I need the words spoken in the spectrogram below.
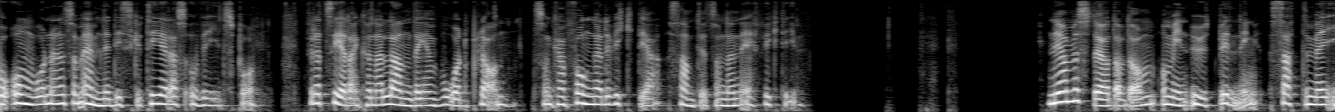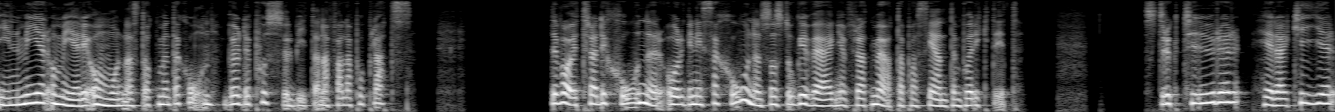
Och omvårdnaden som ämne diskuteras och vrids på. För att sedan kunna landa i en vårdplan som kan fånga det viktiga samtidigt som den är effektiv. När jag med stöd av dem och min utbildning satte mig in mer och mer i omvårdnadsdokumentation började pusselbitarna falla på plats. Det var ju traditioner och organisationen som stod i vägen för att möta patienten på riktigt. Strukturer, hierarkier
